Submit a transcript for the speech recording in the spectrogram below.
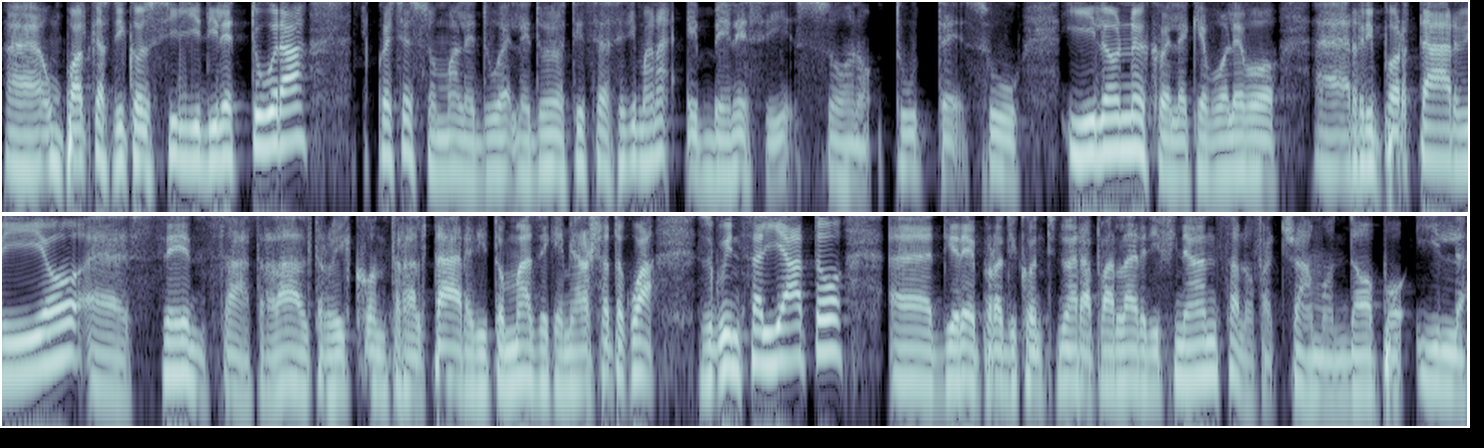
eh, un podcast di consigli di lettura. Queste insomma le due, le due notizie della settimana, ebbene sì, sono tutte su Elon, quelle che volevo eh, riportarvi io, eh, senza senza tra l'altro il contraltare di Tommasi che mi ha lasciato qua sguinzagliato, eh, direi però di continuare a parlare di finanza, lo facciamo dopo il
